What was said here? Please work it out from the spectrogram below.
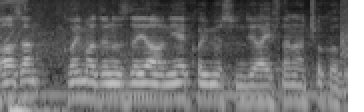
Bazen koymadığınızda ya niye koymuyorsun diye ayıflanan çok oluyor.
